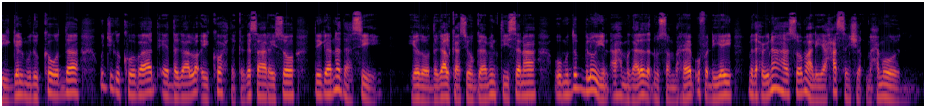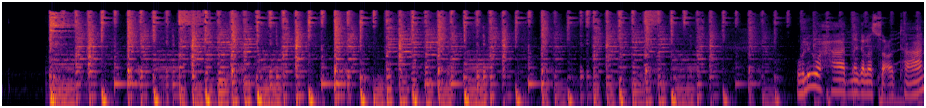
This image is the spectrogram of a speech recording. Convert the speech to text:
iyo galmudug ka wada wejiga koowaad ee dagaallo ay kooxda kaga saarayso deegaanadaasi iyadoo dagaalkaasi hogaamintiisana uu muddo bilooyin ah magaalada dhuusamareeb u fadhiyey madaxweynaha soomaaliya xasan sheekh maxamuud weli waxaad nagala socotaan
